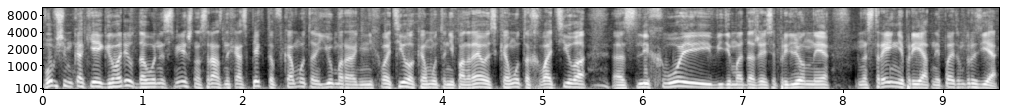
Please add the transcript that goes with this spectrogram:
В общем, как я и говорил, довольно смешно с разных аспектов. Кому-то юмора не хватило, кому-то не понравилось, кому-то хватило э, с лихвой, и, видимо, даже есть определенные настроения приятные. Поэтому, друзья,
